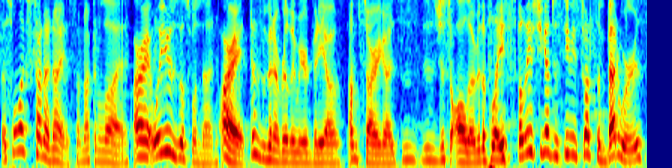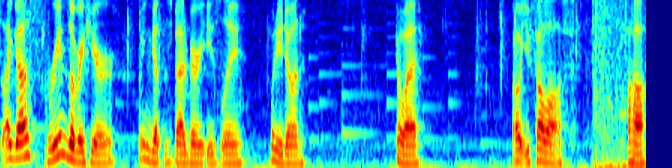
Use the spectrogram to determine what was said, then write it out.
This one looks kind of nice, I'm not gonna lie. Alright, we'll use this one then. Alright, this has been a really weird video. I'm sorry, guys. This is, this is just all over the place. But at least you got to see me sweat some bedwars, I guess. Green's over here. We can get this bed very easily. What are you doing? Go away. Oh, you fell off. Haha,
